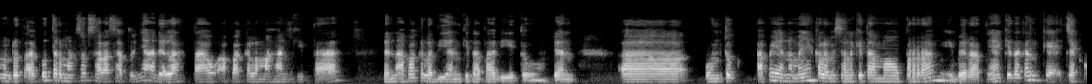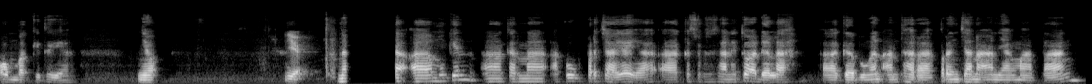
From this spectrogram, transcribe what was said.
menurut aku termasuk salah satunya adalah tahu apa kelemahan kita, dan apa kelebihan kita tadi itu dan uh, untuk apa ya namanya kalau misalnya kita mau perang ibaratnya kita kan kayak cek ombak gitu ya nyok Iya. Yeah. Nah, ya, uh, mungkin uh, karena aku percaya ya uh, kesuksesan itu adalah uh, gabungan antara perencanaan yang matang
